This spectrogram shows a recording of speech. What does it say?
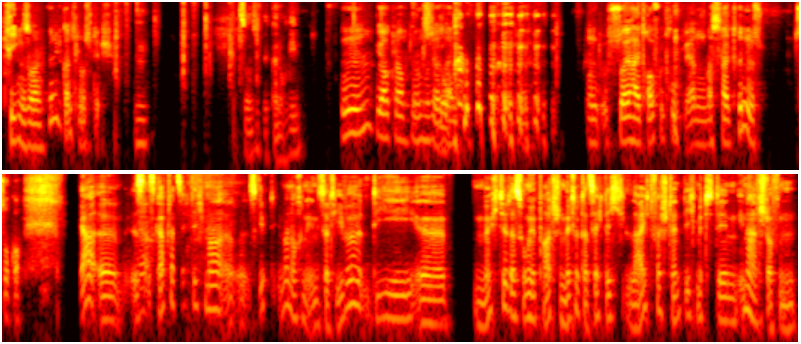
kriegen soll. Finde ich ganz lustig. So und so viel Kalorien. Mhm, ja klar, das muss ja sein. Und es soll halt draufgedruckt werden, was halt drin ist. Zucker. Ja, äh, es, Ja. es gab tatsächlich mal, äh, es gibt immer noch eine Initiative, die äh, möchte, dass homöopathische Mittel tatsächlich leicht verständlich mit den Inhaltsstoffen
